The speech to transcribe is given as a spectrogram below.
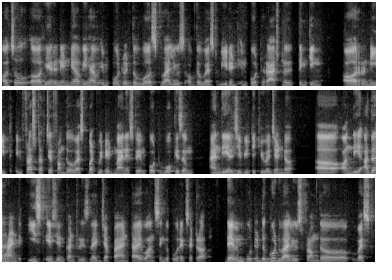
also, uh, here in India, we have imported the worst values of the West. We didn't import rational thinking or neat infrastructure from the West, but we did manage to import wokeism and the LGBTQ agenda. Uh, on the other hand, East Asian countries like Japan, Taiwan, Singapore, etc., they've imported the good values from the West.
